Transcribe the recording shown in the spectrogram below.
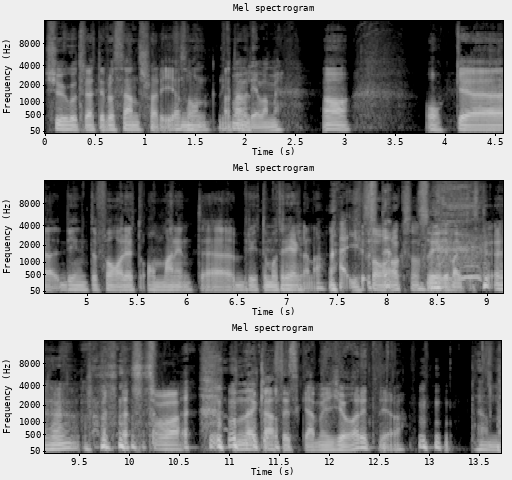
20-30 procent sharia. Mm. Sån, det kan man leva med. Ja. Och eh, det är inte farligt om man inte bryter mot reglerna. Nej, just så det. Också. Så är det faktiskt. så. Den där klassiska, men gör inte det då. Den,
